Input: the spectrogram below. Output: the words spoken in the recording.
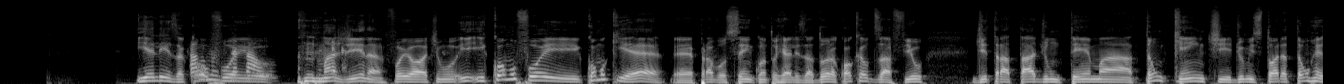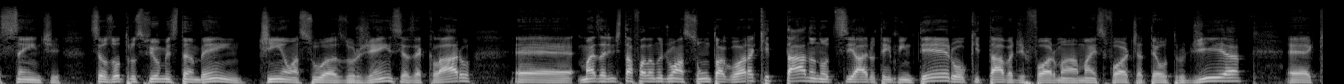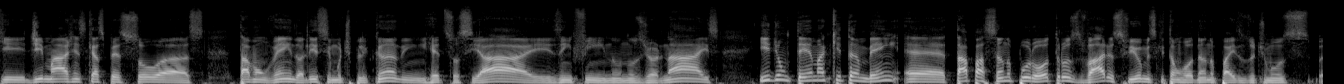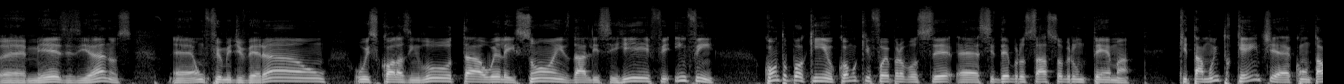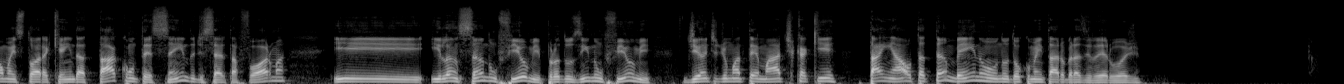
E Elisa, qual foi o... Imagina, foi ótimo. E, e, como foi, como que é, é para você enquanto realizadora, qual que é o desafio de tratar de um tema tão quente, de uma história tão recente? Seus outros filmes também tinham as suas urgências, é claro, é, mas a gente está falando de um assunto agora que está no noticiário o tempo inteiro, ou que estava de forma mais forte até outro dia, é, que de imagens que as pessoas estavam vendo ali se multiplicando em redes sociais, enfim, no, nos jornais. E de um tema que também está é, tá passando por outros vários filmes que estão rodando no país nos últimos é, meses e anos. É, um filme de verão, o Escolas em Luta, o Eleições, da Alice Riff, enfim. Conta um pouquinho como que foi para você é, se debruçar sobre um tema que está muito quente, é contar uma história que ainda está acontecendo de certa forma, e, e lançando um filme, produzindo um filme diante de uma temática que está em alta também no, no documentário brasileiro hoje.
